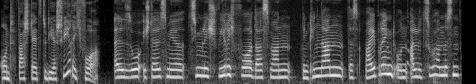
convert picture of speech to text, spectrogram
und was stellst du dir schwierig vor? Also ich stelle es mir ziemlich schwierig vor, dass man den Kindern das beibringt und alle zuhören müssen,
